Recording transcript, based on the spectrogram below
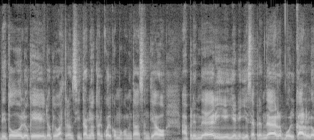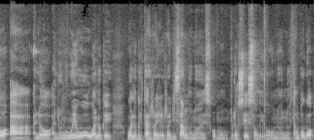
de todo lo que, lo que vas transitando, tal cual como comentaba Santiago, aprender y, ese aprender, volcarlo a, lo, a, lo, nuevo o a lo que, o a lo que estás realizando, ¿no? Es como un proceso, digo, no, no es tampoco...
